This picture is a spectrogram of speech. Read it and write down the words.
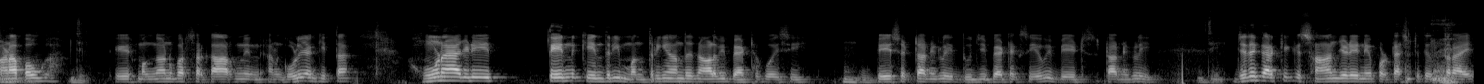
ਆਣਾ ਪਊਗਾ। ਜੀ। ਇਸ ਮੰਗਾਂ ਨੂੰ ਪਰ ਸਰਕਾਰ ਨੇ ਅਣਗੌਲਿਆਂ ਕੀਤਾ। ਹੁਣ ਆ ਜਿਹੜੀ ਤਿੰਨ ਕੇਂਦਰੀ ਮੰਤਰੀਆਂ ਦੇ ਨਾਲ ਵੀ ਬੈਠਕ ਹੋਈ ਸੀ ਬੇਸਿੱਟਾ ਨਿਕਲੀ ਦੂਜੀ ਬੈਠਕ ਸੀ ਉਹ ਵੀ ਬੇਸਿੱਟਾ ਨਿਕਲੀ। ਜੀ। ਜਿਹਦੇ ਕਰਕੇ ਕਿਸਾਨ ਜਿਹੜੇ ਨੇ ਪ੍ਰੋਟੈਸਟ ਤੇ ਉਤਰ ਆਏ।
